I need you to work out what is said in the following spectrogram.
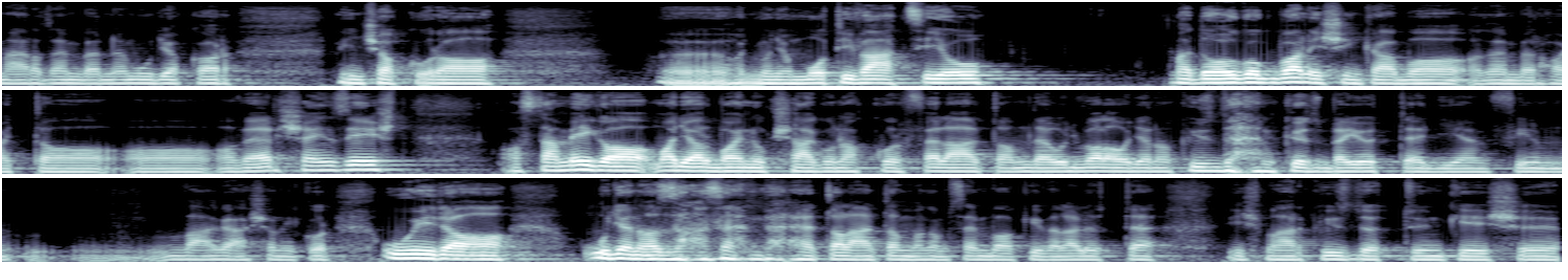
már az ember nem úgy akar, nincs akkor a, hogy mondjam, motiváció a dolgokban, és inkább az ember hagyta a, a, versenyzést. Aztán még a magyar bajnokságon akkor felálltam, de úgy valahogyan a küzdelem közben jött egy ilyen filmvágás, amikor újra ugyanazzal az emberrel találtam magam szembe, akivel előtte is már küzdöttünk, és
